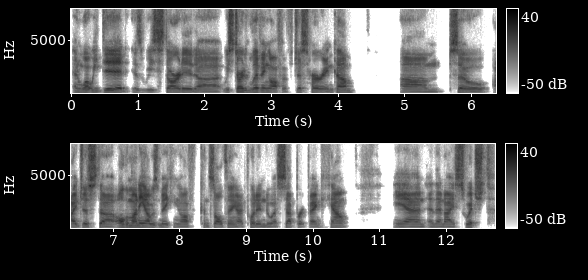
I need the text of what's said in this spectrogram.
and what we did is we started uh, we started living off of just her income. Um, so I just uh, all the money I was making off consulting, I put into a separate bank account, and and then I switched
